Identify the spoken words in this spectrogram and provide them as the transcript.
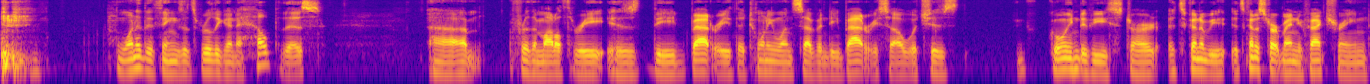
one of the things that's really going to help this um, for the Model 3 is the battery, the 2170 battery cell, which is going to be start. It's going to be. It's going to start manufacturing.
